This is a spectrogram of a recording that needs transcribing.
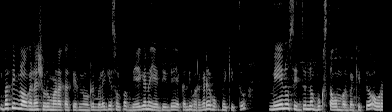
ಇವತ್ತಿನ ಬ್ಲಾಗನ್ನು ಶುರು ಮಾಡಕತ್ತೀರಿ ನೋಡ್ರಿ. ಬೆಳಗ್ಗೆ ಸ್ವಲ್ಪ ಬೇಗನೆ ಎದ್ದಿದ್ದೆ, ಯಾಕಂದ್ರೆ ಹೊರಗಡೆ ಹೋಗಬೇಕಿತ್ತು. ಮೇನು ಸಿದ್ದನ್ನ ಬುಕ್ಸ್ ತೊಗೊಂಬರ್ಬೇಕಿತ್ತು. ಅವರ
